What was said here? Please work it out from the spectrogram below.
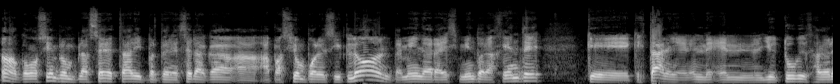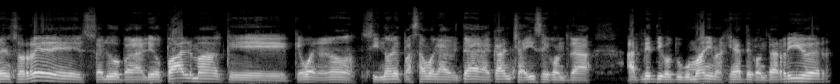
No, como siempre, un placer estar y pertenecer acá a, Pasión por el Ciclón. También el agradecimiento a la gente que, que está en, el YouTube de San Lorenzo Redes. Saludo para Leo Palma, que, que bueno, no si no le pasamos la mitad de la cancha, hice contra Atlético Tucumán, imagínate contra River.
